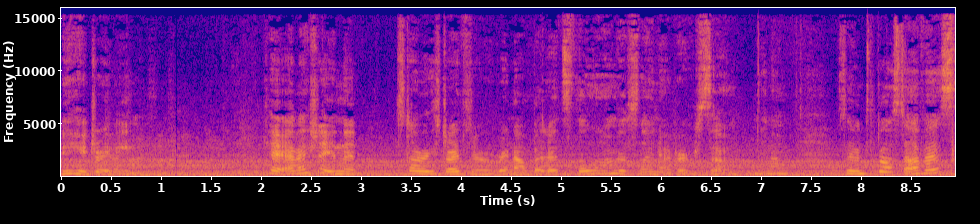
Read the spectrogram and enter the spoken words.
I hate driving. Okay, I'm actually in the Starbucks drive through right now, but it's the longest line ever, so you know. So to the post office,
